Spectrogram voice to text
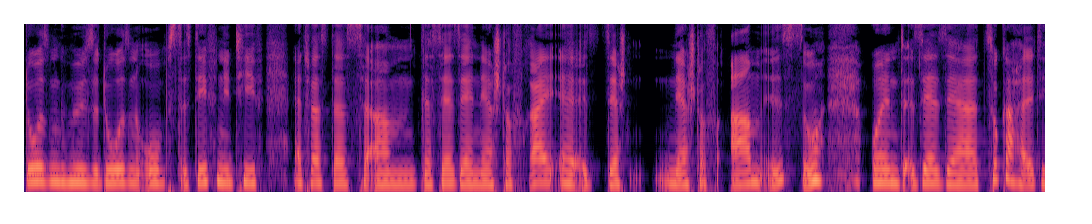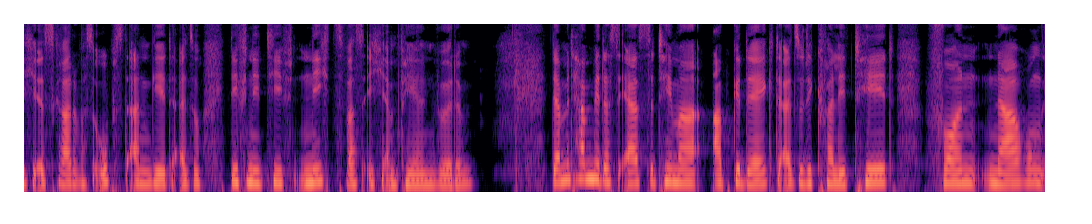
Dosengemüse, Dosenobst ist definitiv etwas, das, ähm, das sehr, sehr nährstofffrei, äh, sehr nährstoffarm ist, so und sehr, sehr zuckerhaltig ist, gerade was Obst angeht. Also definitiv nichts, was ich empfehlen würde. Damit haben wir das erste Thema abgedeckt, also die Qualität von Nahrung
